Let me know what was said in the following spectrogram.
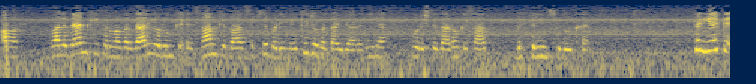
اور والدین کی فرما برداری اور ان کے احسان کے بعد سب سے بڑی نیکی جو بتائی جا رہی ہے، وہ رشتہ داروں کے ساتھ بہترین سلوک ہے۔ پھر یہ کہ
